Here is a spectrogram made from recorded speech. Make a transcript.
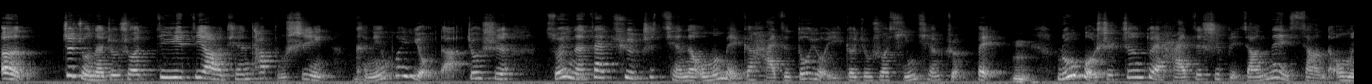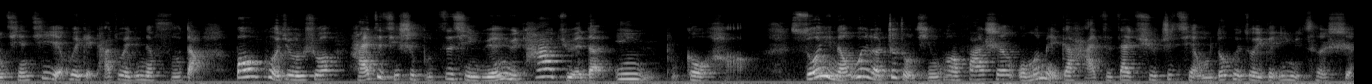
嗯，这种呢，就是说第一、第二天他不适应，肯定会有的，就是。所以呢，在去之前呢，我们每个孩子都有一个，就是说行前准备。嗯，如果是针对孩子是比较内向的，我们前期也会给他做一定的辅导，包括就是说，孩子其实不自信源于他觉得英语不够好。所以呢，为了这种情况发生，我们每个孩子在去之前，我们都会做一个英语测试。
